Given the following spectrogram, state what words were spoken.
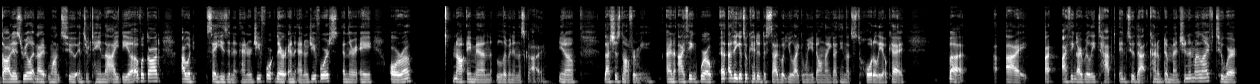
God is real and I want to entertain the idea of a God, I would say he's an energy for they're an energy force and they're a aura not a man living in the sky. You know, that's just not for me. and I think we're I think it's okay to decide what you like and what you don't like. I think that's totally okay. But I I I think I really tapped into that kind of dimension in my life to where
